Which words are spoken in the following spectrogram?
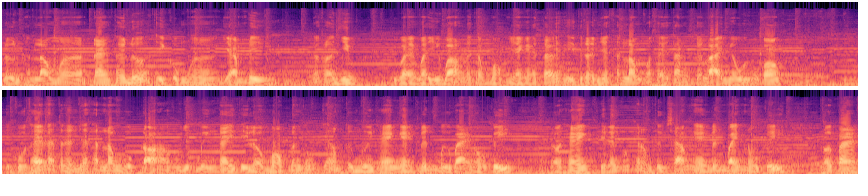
lượng thanh long đang tới lứa thì cũng giảm đi rất là nhiều. Vì vậy mà dự báo là trong một vài ngày tới thì tình hình giá thanh long có thể tăng trở lại nha quý bà con. Thì cụ thể là tình hình giá thanh long ruột đỏ ở khu vực miền Tây thì lộ 1 đang có giá đồng từ 12.000 đến 13 đồng ký. Loại 2 thì đang có giá đồng từ 6.000 đến 7 đồng ký loại 3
